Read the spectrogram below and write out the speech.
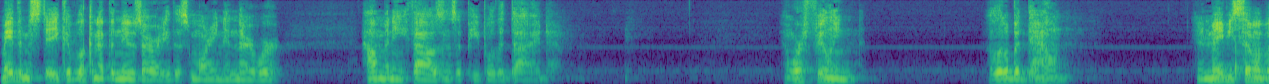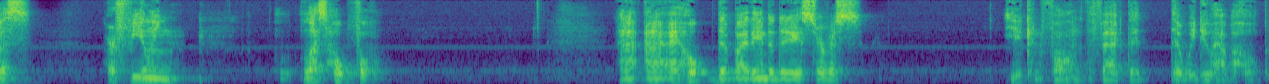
made the mistake of looking at the news already this morning and there were how many thousands of people that died. And we're feeling a little bit down. And maybe some of us are feeling less hopeful. And I, I hope that by the end of today's service, you can fall into the fact that, that we do have a hope.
